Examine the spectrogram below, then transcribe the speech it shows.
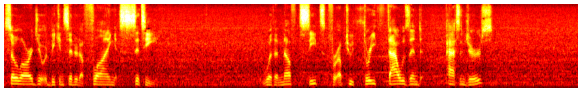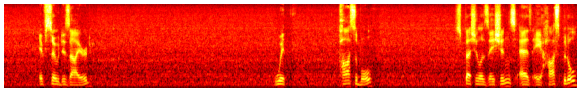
So large it would be considered a flying city with enough seats for up to 3,000 passengers, if so desired, with possible specializations as a hospital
